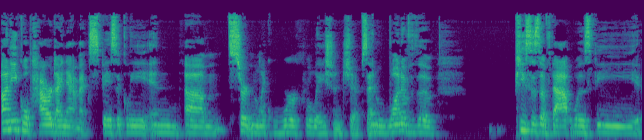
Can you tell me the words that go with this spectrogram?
unequal power dynamics, basically in um, certain like work relationships. And one of the pieces of that was the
